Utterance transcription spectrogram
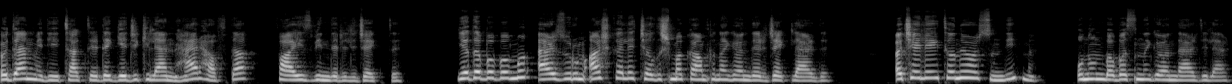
Ödenmediği takdirde gecikilen her hafta faiz bindirilecekti. Ya da babamı Erzurum Aşkale çalışma kampına göndereceklerdi. Açele'yi tanıyorsun değil mi? Onun babasını gönderdiler.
